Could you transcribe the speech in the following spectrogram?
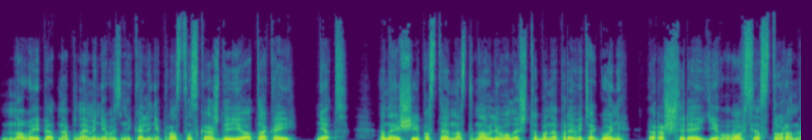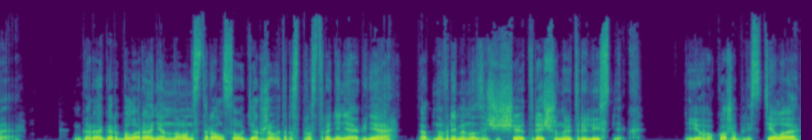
Новые пятна пламени возникали не просто с каждой ее атакой, нет, она еще и постоянно останавливалась, чтобы направить огонь, расширяя его во все стороны. Грегор был ранен, но он старался удерживать распространение огня, одновременно защищая трещину и трилистник. Его кожа блестела,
